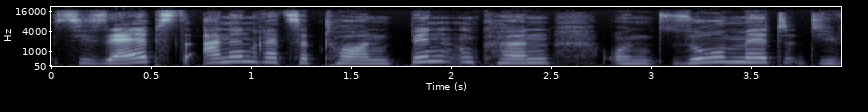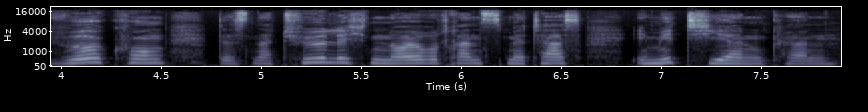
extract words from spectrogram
sie selbst an den Rezeptoren binden können und somit die Wirkung des natürlichen Neurotransmitters imitieren können.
